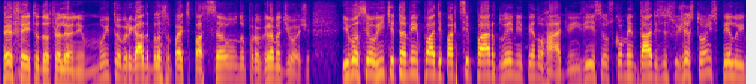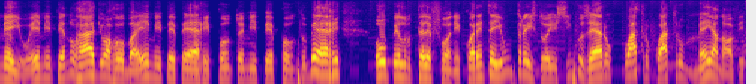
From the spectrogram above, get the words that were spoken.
Perfeito, doutor Leone. Muito obrigado pela sua participação no programa de hoje. E você, ouvinte, também pode participar do MP no Rádio. Envie seus comentários e sugestões pelo e-mail mpnoradio.mppr.mp.br ou pelo telefone 41 3250 4469.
